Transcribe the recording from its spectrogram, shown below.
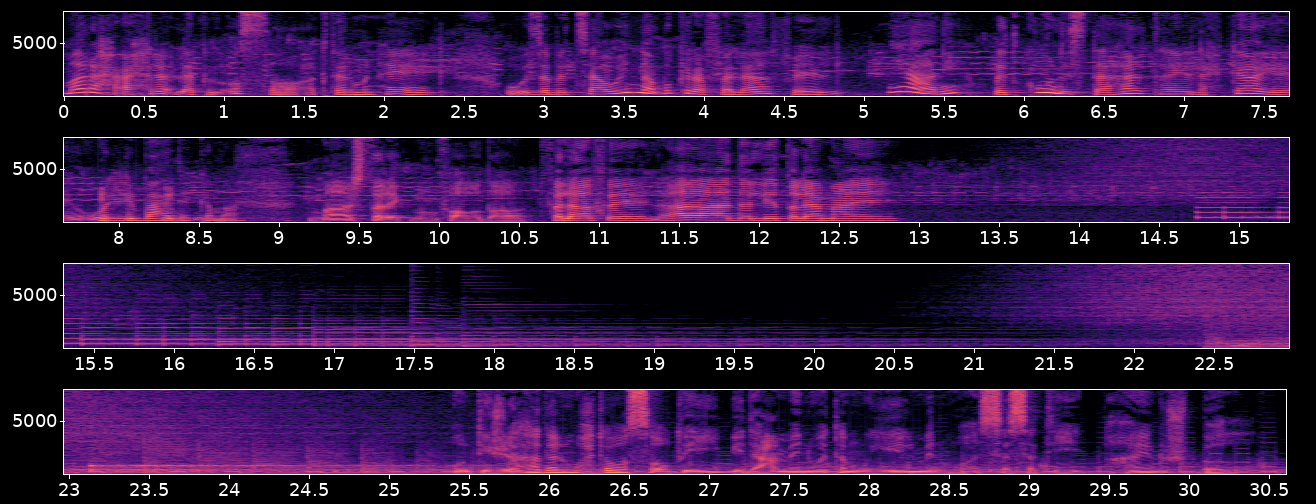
ما رح أحرق لك القصة أكثر من هيك. وإذا بتساوي لنا بكرة فلافل يعني بتكون استاهلت هاي الحكاية واللي بعدها كمان. ما أشترك بمفاوضات. فلافل هذا اللي طلع معي. أنتج هذا المحتوى الصوتي بدعم وتمويل من مؤسسة هاينرش بيل.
